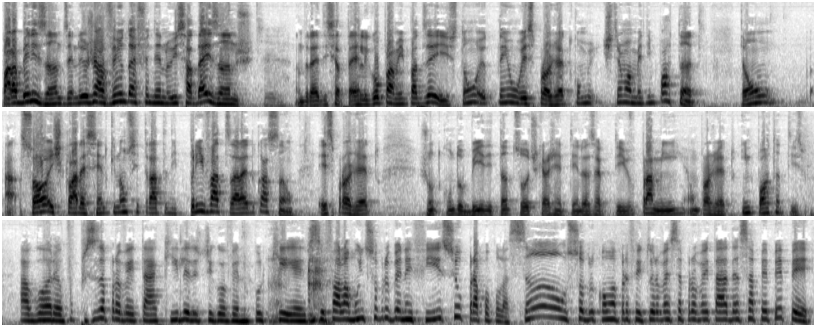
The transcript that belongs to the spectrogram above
parabenizando, dizendo eu já venho defendendo isso há 10 anos. André disse até, ligou para mim para dizer isso. Então eu tenho esse projeto como extremamente importante. Então, só esclarecendo que não se trata de privatizar a educação. Esse projeto, junto com o do BID e tantos outros que a gente tem do Executivo, para mim é um projeto importantíssimo. Agora, eu preciso aproveitar aqui, líder de governo, porque se fala muito sobre o benefício para a população, sobre como a prefeitura vai se aproveitar dessa PPP.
